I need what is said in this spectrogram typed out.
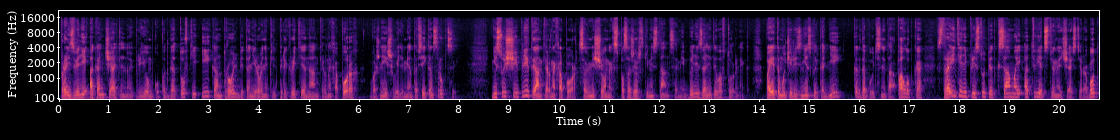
произвели окончательную приемку подготовки и контроль бетонирования плит перекрытия на анкерных опорах важнейшего элемента всей конструкции. Несущие плиты анкерных опор, совмещенных с пассажирскими станциями, были залиты во вторник. Поэтому через несколько дней когда будет снята опалубка, строители приступят к самой ответственной части работ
